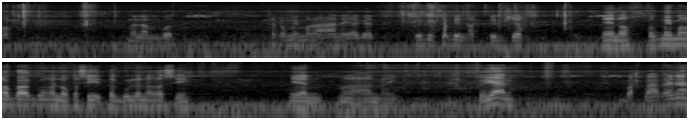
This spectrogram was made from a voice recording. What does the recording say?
Oh. Malambot. Tsaka may mga anay agad. Ibig sabihin active siya. Ayan oh. Pag may mga bagong ano kasi tag-ulan na kasi. Ayan, mga anay. So yan. Bakbaka na.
